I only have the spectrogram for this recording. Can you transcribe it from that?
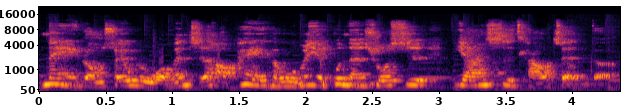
内容，所以我们只好配合。我们也不能说是央视调整的，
